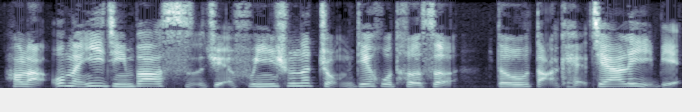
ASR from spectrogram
好了，我们已经把四卷福音书的重点和特色都大概讲了一遍。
